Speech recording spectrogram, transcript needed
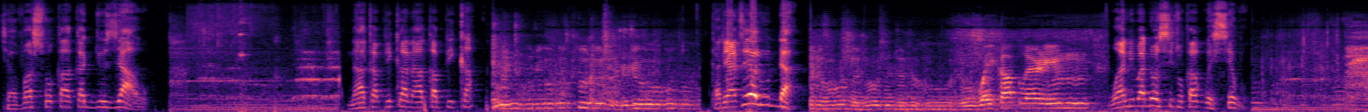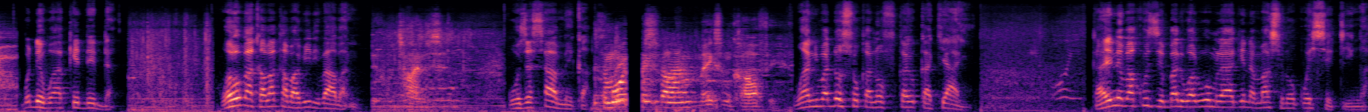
kyava asooka akajjuzaawo n'akapika n'akapika kati ate erudda wake up, Larry. wandibadde osituka gwe ssebo. Budde bwakedde dda. Waliwo bakabaka babiri baabano oza saameka. Make some coffee. wandibadde osooka n'ofukayo kakyayi. Kale ne bakuza ebbali waliwo omulala agenda maaso n'okwesetinga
